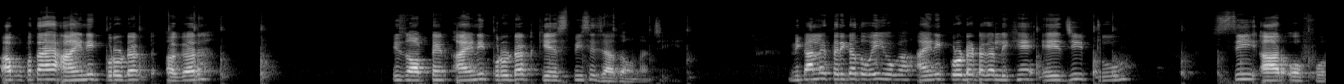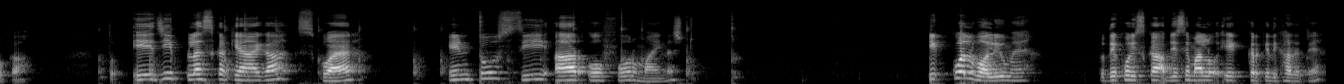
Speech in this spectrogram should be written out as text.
आपको पता है, आयनिक प्रोडक्ट अगर is obtain ionic product K से ज़्यादा होना चाहिए। निकालने का तरीका तो वही होगा। आयनिक प्रोडक्ट अगर लिखें Ag two C R O four का तो एजी प्लस का क्या आएगा? Square into C R O four minus two. Equal volume है। तो देखो इसका, अब जैसे मान लो एक करके दिखा देते हैं।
